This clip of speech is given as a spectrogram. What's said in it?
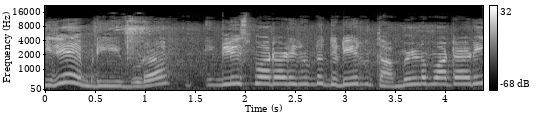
ఇదే ఇప్పుడు ఇప్పుడు ఇంగ్లీష్ మాట్లాడినట్టు దిడీర్ని తమిళ్లో మాట్లాడి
